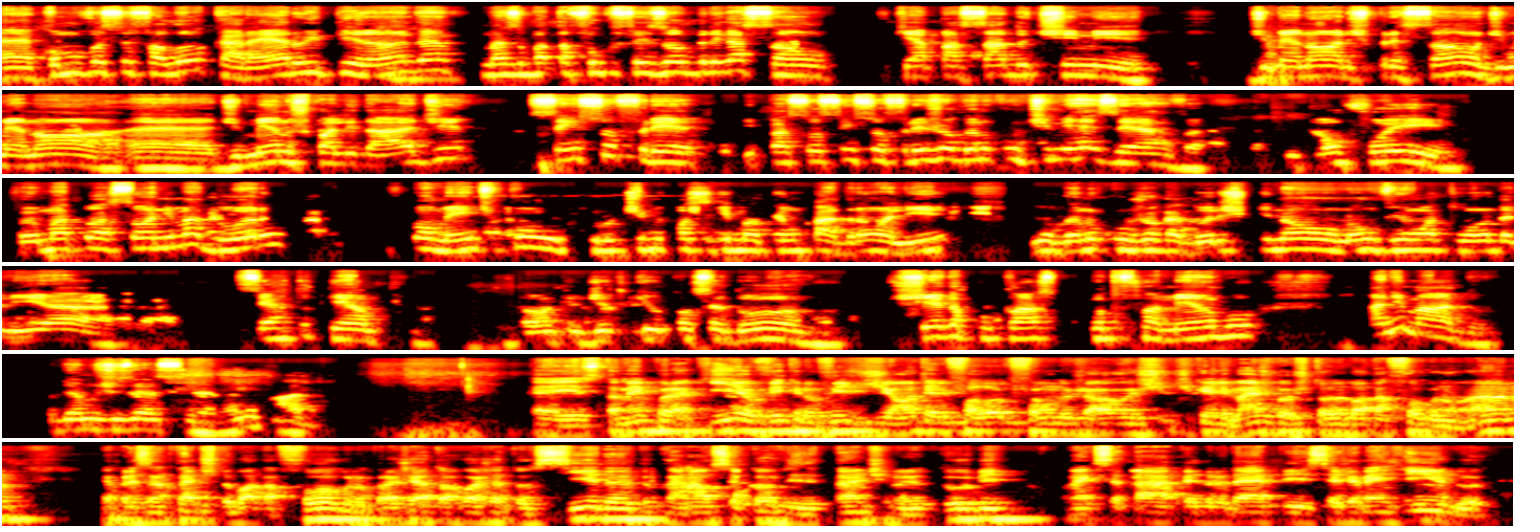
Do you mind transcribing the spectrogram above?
É, como você falou, cara, era o Ipiranga, mas o Botafogo fez a obrigação, que é passar do time de menor expressão, de menor, é, de menos qualidade, sem sofrer. E passou sem sofrer jogando com time reserva. Então foi, foi uma atuação animadora, principalmente por, o time conseguir manter um padrão ali, jogando com jogadores que não, não vinham atuando ali há certo tempo. Então acredito que o torcedor chega para o clássico contra o Flamengo animado, podemos dizer assim, animado. É isso, também por aqui. Eu vi que no vídeo de ontem ele falou que foi um dos jogos de que ele mais gostou do Botafogo no ano representante do Botafogo no projeto A Voz da Torcida, do canal Setor Visitante no YouTube. Como é que você está, Pedro Depp? Seja bem-vindo.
